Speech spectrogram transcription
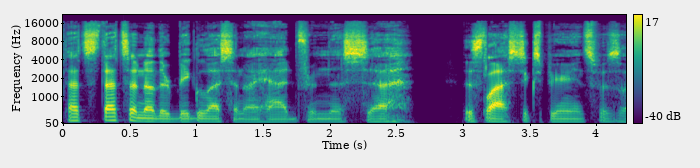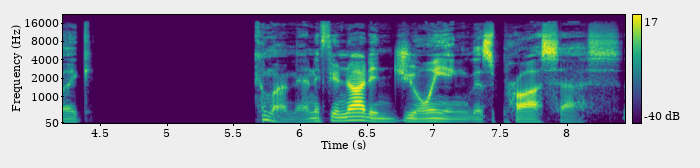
that's that's another big lesson I had from this uh, this last experience was like, come on, man, if you're not enjoying this process,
